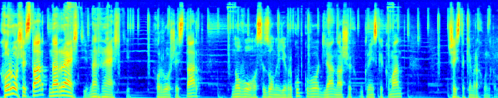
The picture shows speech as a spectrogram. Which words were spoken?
Хороший старт. Нарешті, нарешті, хороший старт нового сезону Єврокубкового для наших українських команд. Ще й з таким рахунком.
